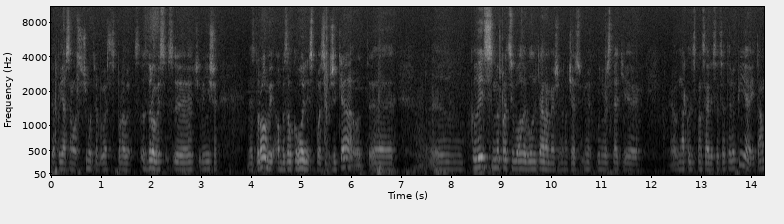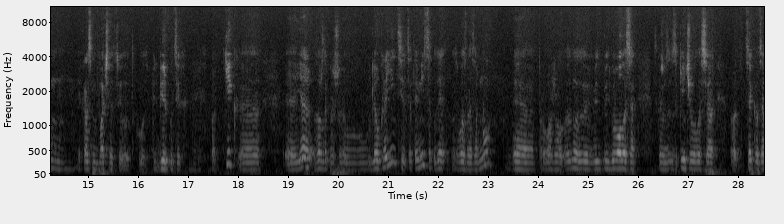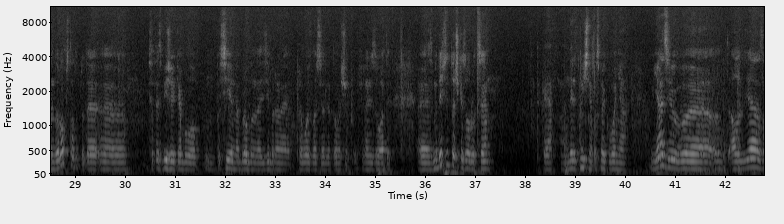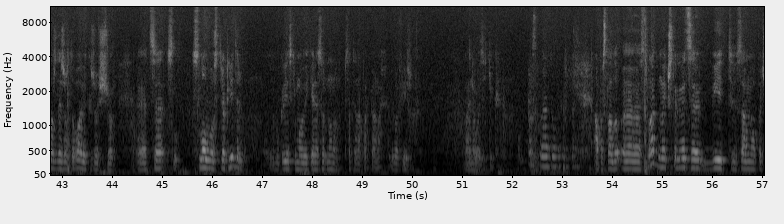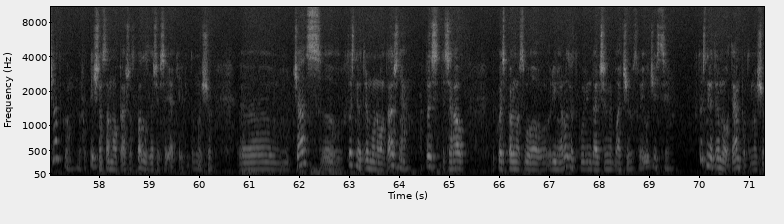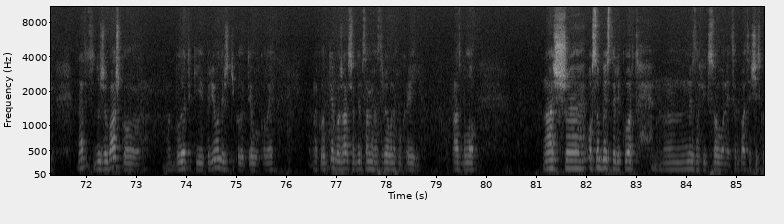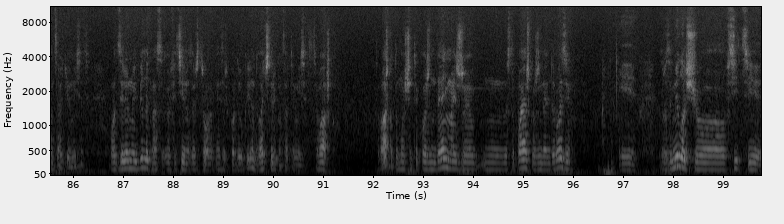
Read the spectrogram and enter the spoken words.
де пояснювалося, чому треба вести здоровий, здоровий с- е, чи вірніше, не здоровий, а безалкогольний спосіб життя. От, е, е, колись ми працювали волонтерами, я ще навчаюся в університеті е, в наркодиспансері соціотерапія, і там якраз ми бачили цю таку підбірку цих от, тік. Е, е, я завжди кажу, що для українців це те місце, куди звозили зерно, де ну, відбувалося, скажімо, закінчувалося от, цикл землеробства, тобто де е, все те збіжжя, яке було посіяне, оброблене, зібране, привозилося для того, щоб фіналізувати. Е, З медичної точки зору це таке неритмічне посмикування м'язів, е, але я завжди жартував і кажу, що е, це слово з трьох літер в українській мові, яке не соромно писати на парканах і в афішах. Маю на увазі тік. По складу групи. А по складу е, склад, ну якщо так дивитися від самого початку, ну фактично з самого першого складу залишився я тільки, тому що е, час, е, хтось не отримав навантаження, хтось досягав якогось певного свого рівня розвитку, він далі не бачив своєї участі, хтось не отримував темпу, тому що знаєте, це дуже важко. От були такі періоди в житті колективу, коли колектив вважався одним з самих гастрольованих в Україні. У нас було наш е, особистий рекорд не зафіксований, це 26 концертів в місяць. От з Іриною Білик нас офіційно зареєстровано князь рекордів України 24 концерти в місяць. Це важко. Це важко, тому що ти кожен день майже виступаєш, кожен день в дорозі. І зрозуміло, що всі ці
